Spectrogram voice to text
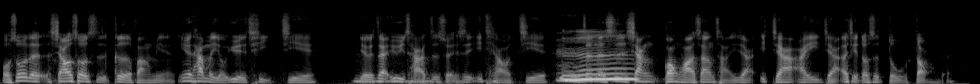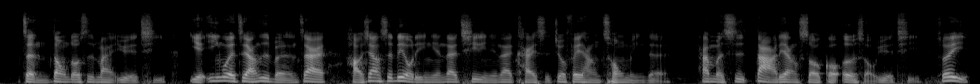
我说的销售是各方面，因为他们有乐器街，有在御茶之水是一条街，嗯真的是像光华商场一样，一家挨一家，而且都是独栋的，整栋都是卖乐器。也因为这样，日本人在好像是六零年代、七零年代开始就非常聪明的，他们是大量收购二手乐器，所以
